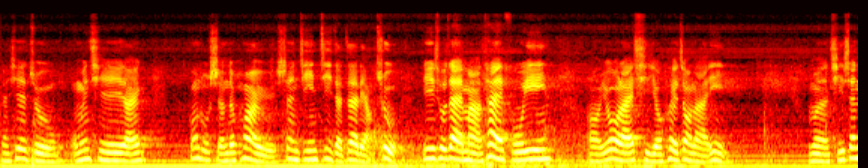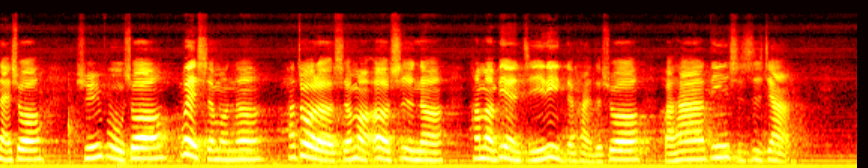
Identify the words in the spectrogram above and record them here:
感谢主，我们一起来攻读神的话语。圣经记载在两处，第一处在马太福音，哦，由我来起，由会众来应。我们齐声来说：巡抚说，为什么呢？他做了什么恶事呢？他们便极力的喊着说：把他钉十字架。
